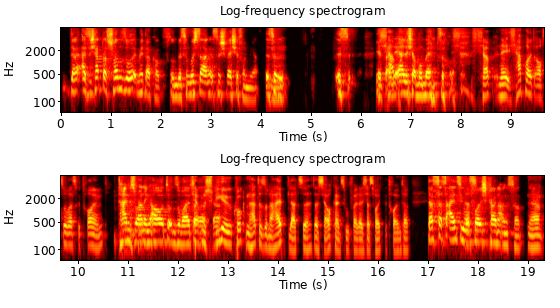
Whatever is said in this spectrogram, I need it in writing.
da, also ich habe das schon so im Hinterkopf, so ein bisschen, muss ich sagen, ist eine Schwäche von mir. Ist, mhm. ist jetzt hab, ein ehrlicher Moment. So. Ich, ich habe, nee, ich habe heute auch sowas geträumt. Time's running out und so weiter. Ich habe einen Spiegel ja. geguckt und hatte so eine Halbglatze. Das ist ja auch kein Zufall, dass ich das heute geträumt habe. Das ist das Einzige, das, wovor ich keine Angst habe. Ja,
